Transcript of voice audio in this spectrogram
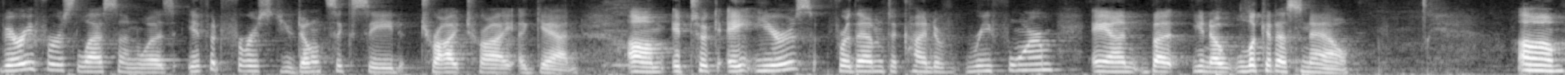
very first lesson was if at first you don't succeed, try, try again. Um, it took eight years for them to kind of reform, and but you know, look at us now. Um,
